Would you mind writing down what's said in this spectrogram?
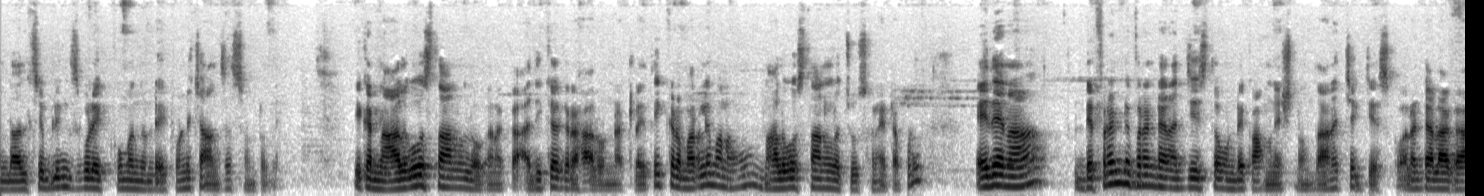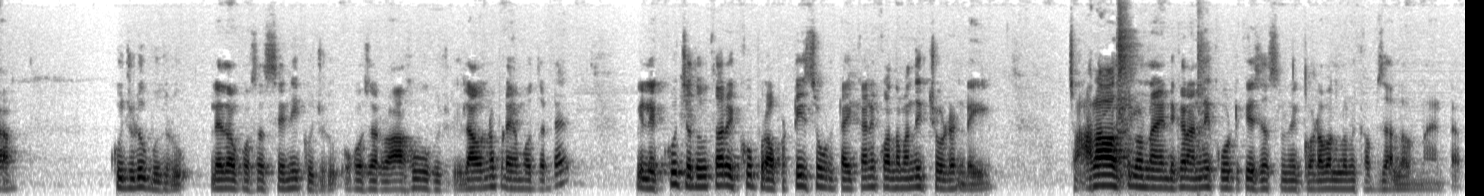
ఉండాలి. సిబ్లింగ్స్ కూడా ఎక్కువ మంది ఉండేటువంటి ఛాన్సెస్ ఉంటుంది. ఇక నాలుగో స్థానంలో కనుక అధిక గ్రహాలు ఉన్నట్లయితే ఇక్కడ మరలి మనం నాలుగో స్థానంలో చూసుకునేటప్పుడు ఏదైనా డిఫరెంట్ డిఫరెంట్ ఎనర్జీస్తో ఉండే కాంబినేషన్ ఉందా అని చెక్ చేసుకోవాలంటే అలాగా కుజుడు బుధుడు లేదా ఒక్కోసారి శని కుజుడు ఒక్కోసారి రాహువు కుజుడు ఇలా ఉన్నప్పుడు ఏమవుతుందంటే వీళ్ళు ఎక్కువ చదువుతారు ఎక్కువ ప్రాపర్టీస్ ఉంటాయి. కానీ కొంతమందికి చూడండి చాలా ఆస్తులు ఉన్నాయండి. కానీ అన్ని కోర్టు కేసెస్లోని గొడవల్లోని కబ్జాల్లో ఉన్నాయంటారు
